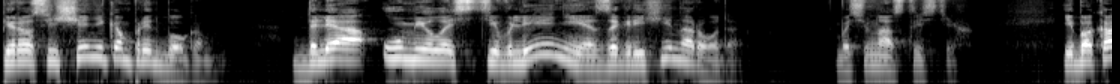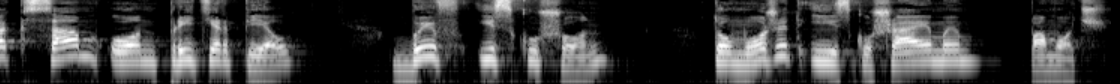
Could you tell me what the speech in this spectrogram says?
Первосвященником пред Богом. Для умилостивления за грехи народа. 18 стих. Ибо как сам он претерпел быв искушен, то может и искушаемым помочь.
